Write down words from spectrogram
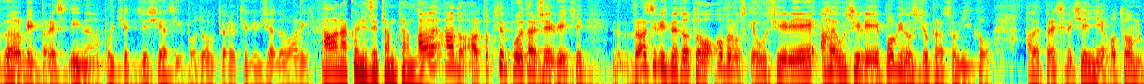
veľmi presný nápočet desiatých bodov, ktoré vtedy vyžadovali. Ale nakoniec je tam tá Ale áno, ale to chcem povedať, že viete, vrazili sme do toho obrovské úsilie, ale úsilie je povinnosťou pracovníkov. Ale presvedčenie o tom,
